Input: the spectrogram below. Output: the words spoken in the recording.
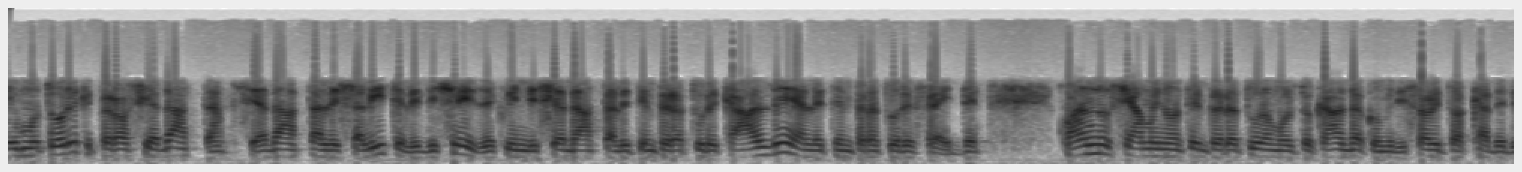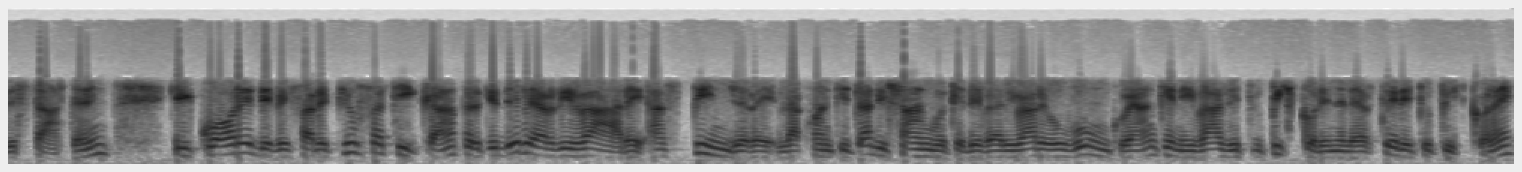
È un motore che però si adatta, si adatta alle salite e alle discese, quindi si adatta alle temperature calde e alle temperature fredde. Quando siamo in una temperatura molto calda, come di solito accade d'estate, il cuore deve fare più fatica perché deve arrivare a spingere la quantità di sangue che deve arrivare ovunque, anche nei vasi più piccoli, nelle arterie più piccole,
